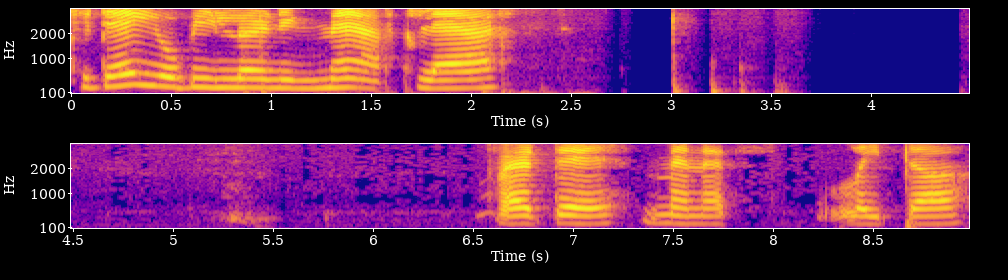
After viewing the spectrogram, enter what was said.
Today you'll be learning math, class. Thirty minutes later.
